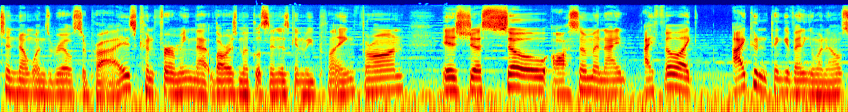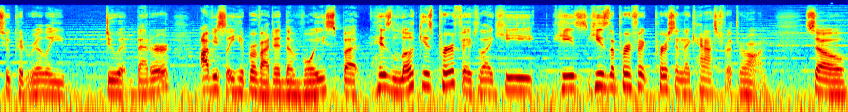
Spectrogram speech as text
to no one's real surprise confirming that Lars Mikkelsen is going to be playing Thrawn is just so awesome and I I feel like I couldn't think of anyone else who could really do it better. Obviously, he provided the voice, but his look is perfect. Like he he's he's the perfect person to cast for Thrawn. So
